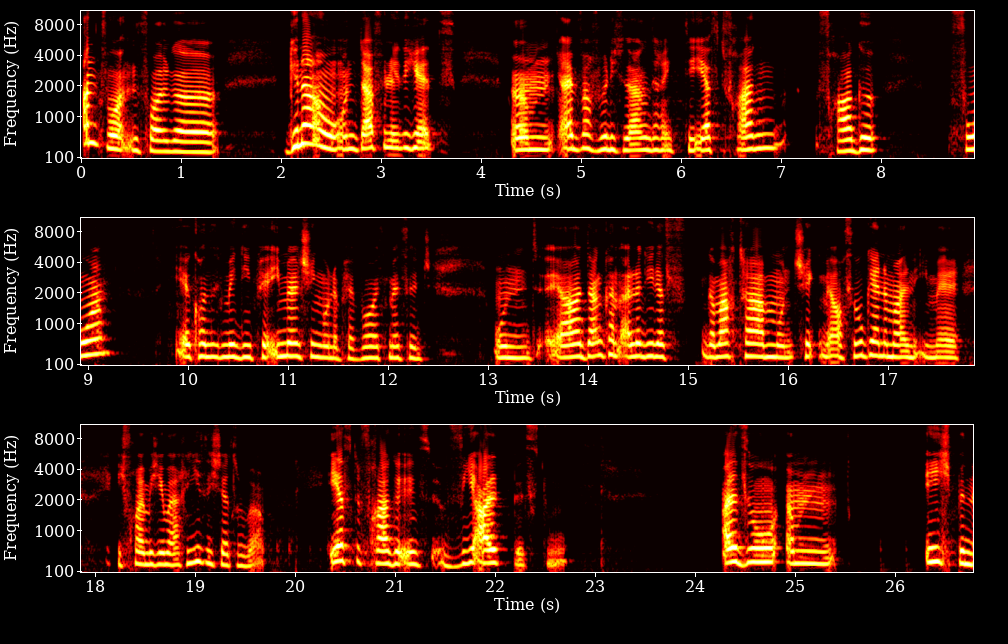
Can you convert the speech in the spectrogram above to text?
Antworten Folge. Genau, und dafür lese ich jetzt ähm, einfach, würde ich sagen, direkt die erste Fragen, Frage vor. Ihr konntet mir die per E-Mail schicken oder per Voice Message. Und ja, danke an alle, die das gemacht haben und schickt mir auch so gerne mal eine E-Mail. Ich freue mich immer riesig darüber. Erste Frage ist, wie alt bist du? Also, ähm, ich bin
